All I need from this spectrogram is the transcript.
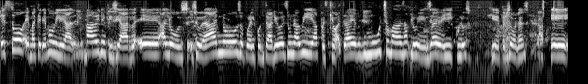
esto en materia de movilidad va a beneficiar a los ciudadanos o por el contrario es una vía pues que va a traer mucho más afluencia de vehículos de personas eh,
